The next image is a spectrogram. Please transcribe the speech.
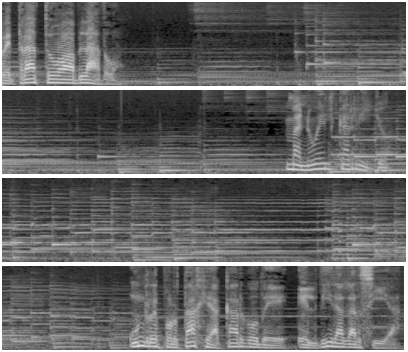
Retrato Hablado. Manuel Carrillo. Un reportaje a cargo de Elvira García.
